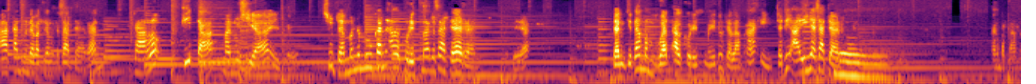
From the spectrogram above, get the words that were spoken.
akan mendapatkan kesadaran kalau kita manusia itu sudah menemukan algoritma kesadaran, gitu ya. Dan kita membuat algoritma itu dalam AI. Jadi AI-nya sadar. Hmm. Yang pertama.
